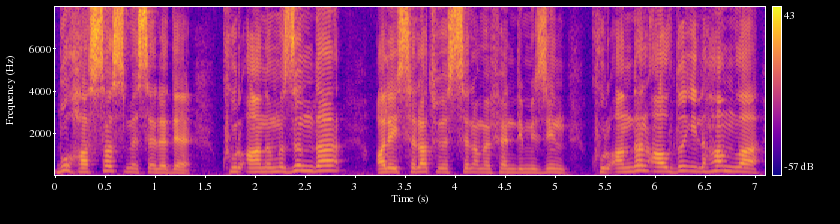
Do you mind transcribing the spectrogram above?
Bu hassas meselede Kur'an'ımızın da aleyhissalatü vesselam efendimizin Kur'an'dan aldığı ilhamla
